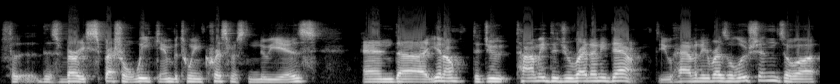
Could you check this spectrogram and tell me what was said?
for this very special week in between Christmas and New Year's. And uh, you know, did you, Tommy? Did you write any down? Do you have any resolutions, or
